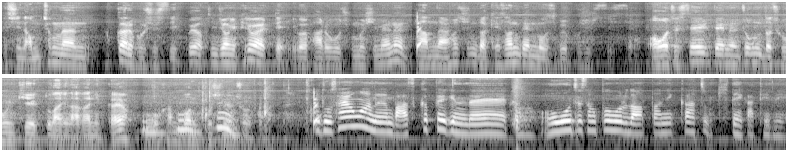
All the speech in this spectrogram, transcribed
대신 엄청난 효과를 보실 수 있고요. 진정이 필요할 때 이걸 바르고 주무시면은 다음날 훨씬 더 개선된 모습을 보실 수 있어요. 어워즈 세일 때는 조금 더 좋은 기획도 많이 나가니까요. 꼭 한번 보시면 좋을 것 같아요. 저도 사용하는 마스크팩인데 어, 어워즈 상품으로 나왔다니까 좀 기대가 되네요.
